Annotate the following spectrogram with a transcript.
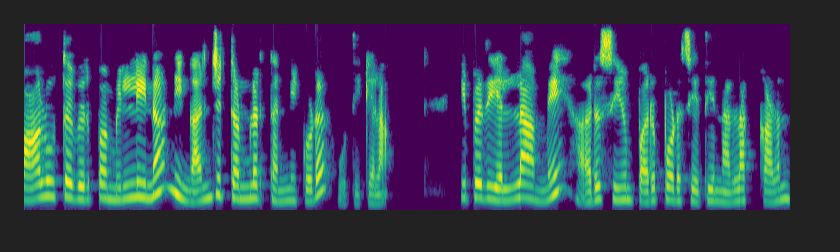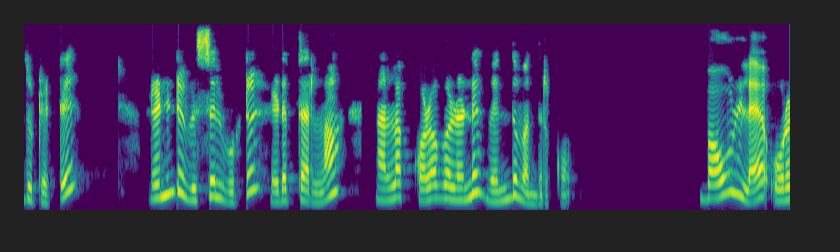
பால் ஊற்ற விருப்பம் இல்லைன்னா நீங்கள் அஞ்சு டம்ளர் தண்ணி கூட ஊற்றிக்கலாம் இப்போ இது எல்லாமே அரிசியும் பருப்போட சேர்த்து நல்லா கலந்துட்டுட்டு ரெண்டு விசில் விட்டு எடுத்துடலாம். நல்லா கொலகொலன்னு வெந்து வந்திருக்கும். பவுலில் ஒரு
